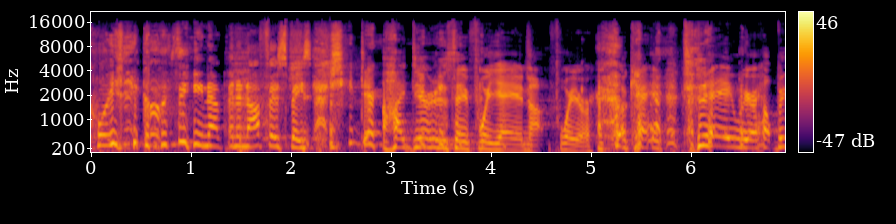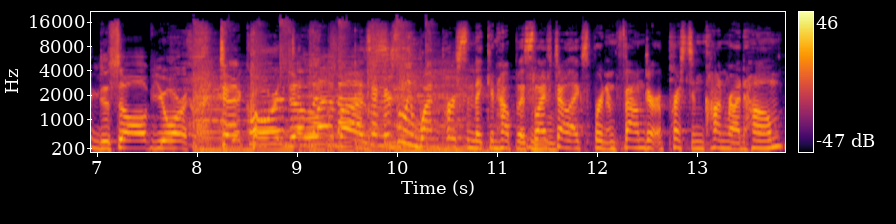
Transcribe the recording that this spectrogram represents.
cozy- cozying up in an office space? She dare. I dare to say foyer and not foyer. Okay, today we are helping to solve your decor dilemmas. And there's only one person that can help us mm-hmm. lifestyle expert and founder of Preston Konrad Home,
